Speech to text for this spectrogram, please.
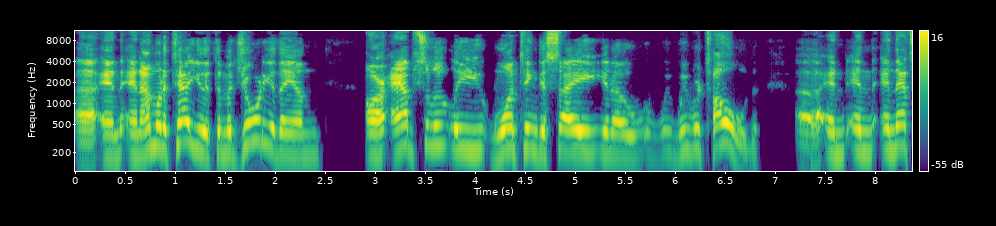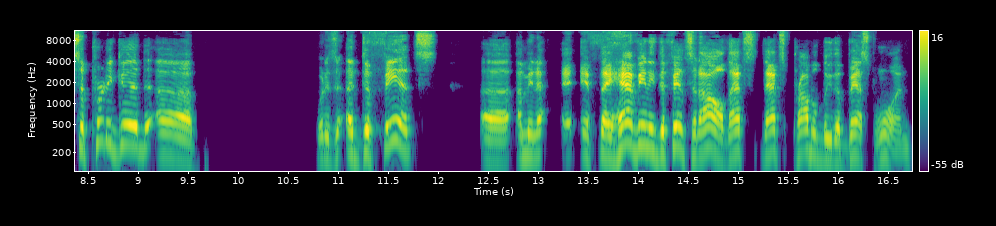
Uh, and and I'm going to tell you that the majority of them are absolutely wanting to say, you know, we, we were told, uh, and and and that's a pretty good, uh, what is it, a defense. Uh, I mean, if they have any defense at all, that's that's probably the best one.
